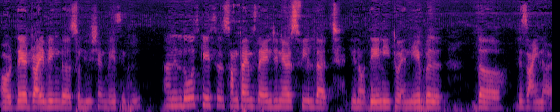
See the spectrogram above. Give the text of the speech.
or they're driving the solution basically. And in those cases, sometimes the engineers feel that you know they need to enable the designer.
